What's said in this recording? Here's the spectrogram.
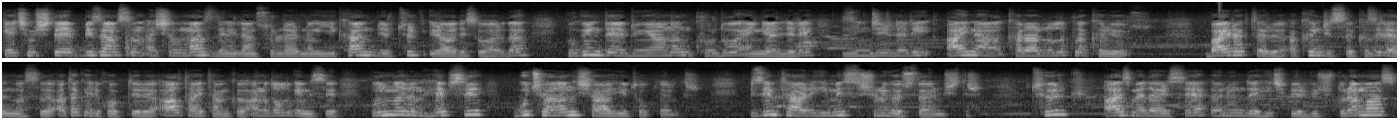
Geçmişte Bizans'ın aşılmaz denilen surlarını yıkan bir Türk iradesi vardı. Bugün de dünyanın kurduğu engelleri, zincirleri aynı kararlılıkla kırıyoruz. Bayraktarı, Akıncısı, Kızıl Elması, Atak Helikopteri, Altay Tankı, Anadolu Gemisi bunların hepsi bu çağın şahi toplarıdır. Bizim tarihimiz şunu göstermiştir. Türk azmederse önünde hiçbir güç duramaz.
